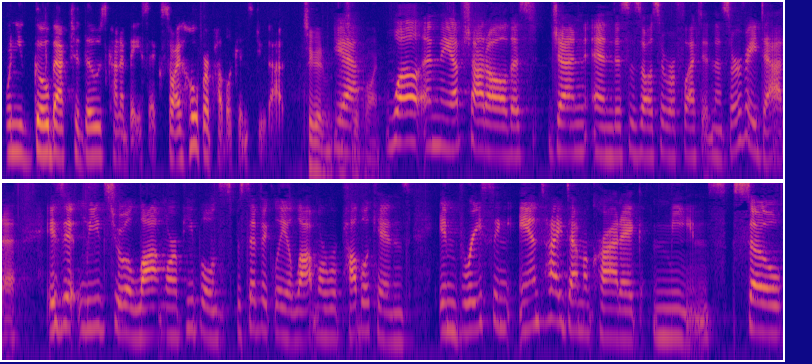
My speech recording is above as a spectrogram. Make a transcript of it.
when you go back to those kind of basics. So I hope Republicans do that. It's a good, yeah. A good point. Well, and the upshot of all this, Jen, and this is also reflected in the survey data, is it leads to a lot more people, and specifically a lot more Republicans, embracing anti democratic means. So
